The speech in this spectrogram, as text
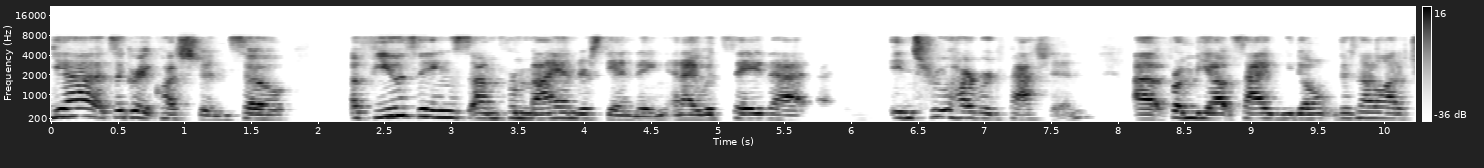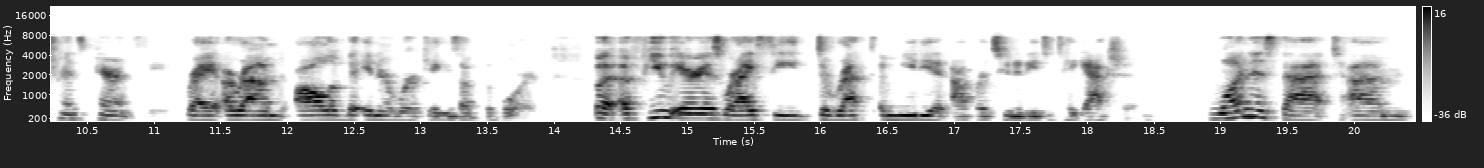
Yeah, it's a great question. So, a few things um, from my understanding, and I would say that in true Harvard fashion, uh, from the outside, we don't, there's not a lot of transparency, right, around all of the inner workings of the board. But a few areas where I see direct, immediate opportunity to take action. One is that um,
